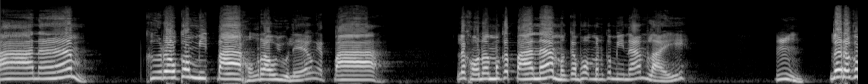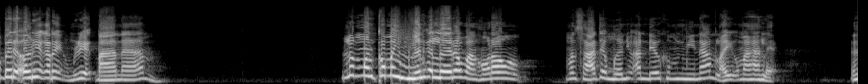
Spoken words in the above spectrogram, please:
ตาน้ำ คือเราก็มีตาของเราอยู่แล้วไงตา และของเรามันก็ตาน้ำเหมือนกันเพราะมันก็มีน้ำไหล อืม แล้วเราก็ไปเออเรียกอะไรเรียกตาน้ำแล้วมันก็ไม่เหมือนกันเลยระหว่างของเรา มันสาจะเหมือนอยู่อันเดียวคือมันมีน้ำไหลออกมาแหละ เอ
